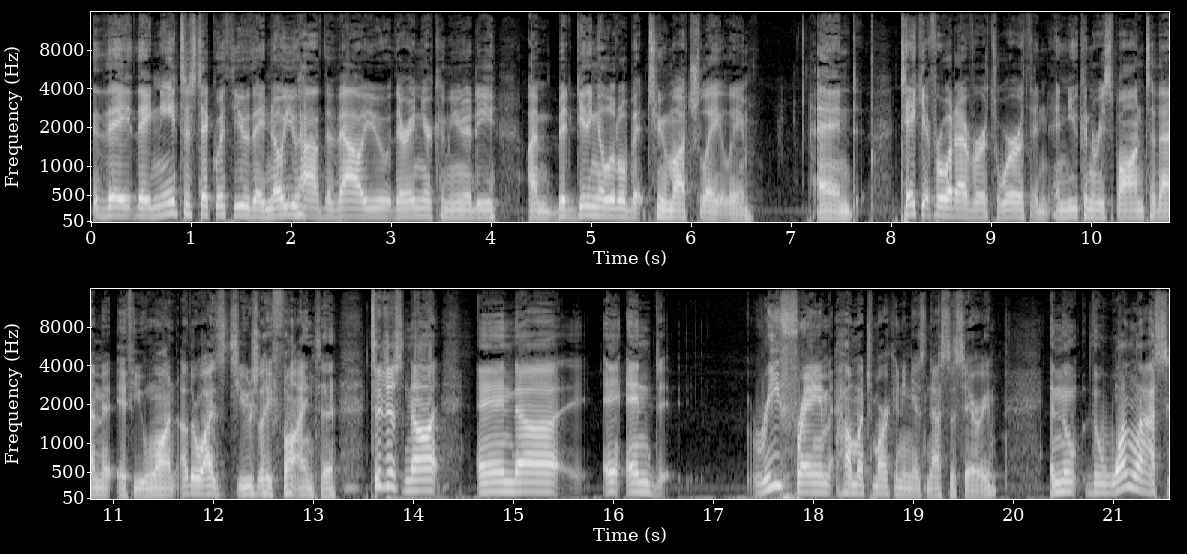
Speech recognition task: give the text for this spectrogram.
they they need to stick with you. They know you have the value. They're in your community. I'm been getting a little bit too much lately. And take it for whatever it's worth and, and you can respond to them if you want. Otherwise it's usually fine to to just not and uh and reframe how much marketing is necessary. And the the one last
